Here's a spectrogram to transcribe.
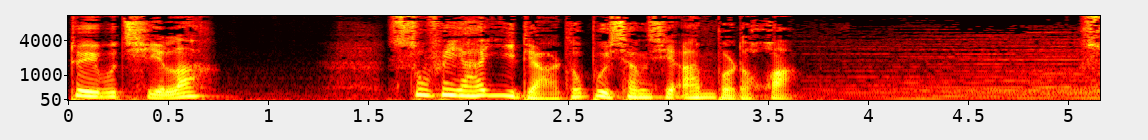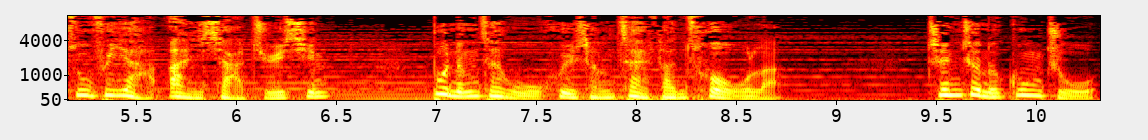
对不起了。”苏菲亚一点都不相信安博的话。苏菲亚暗下决心，不能在舞会上再犯错误了。真正的公主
